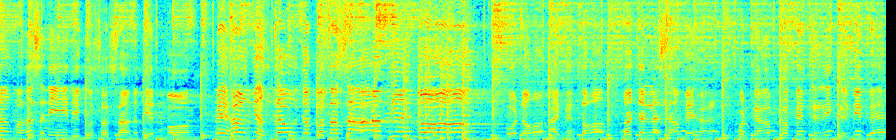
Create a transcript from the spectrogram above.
ห้างมหาเสน่ห์ดีกว่าสาวๆนักเรียนมอแม่ห้างอย่างเจ้าเจ้าก็สาวๆนักเรียนมอโอ้น้ออายเกินต่อต่อจันละสาวแม่ห่างคนงามคำแม่เคยเคยมีแฟน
